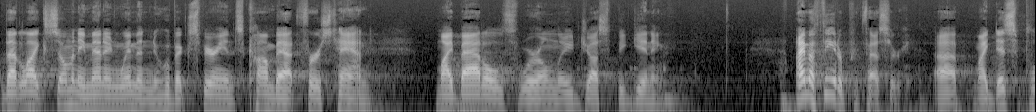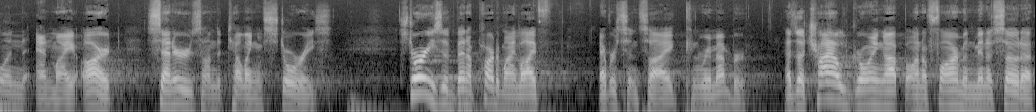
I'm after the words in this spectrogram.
that, like so many men and women who have experienced combat firsthand, my battles were only just beginning. I'm a theater professor. Uh, my discipline and my art centers on the telling of stories. Stories have been a part of my life ever since I can remember. As a child growing up on a farm in Minnesota,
